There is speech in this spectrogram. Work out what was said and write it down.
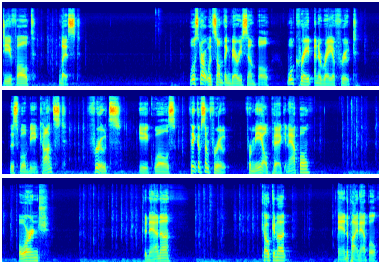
default list. We'll start with something very simple. We'll create an array of fruit. This will be const fruits equals, think of some fruit. For me, I'll pick an apple, orange, banana, coconut, and a pineapple.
